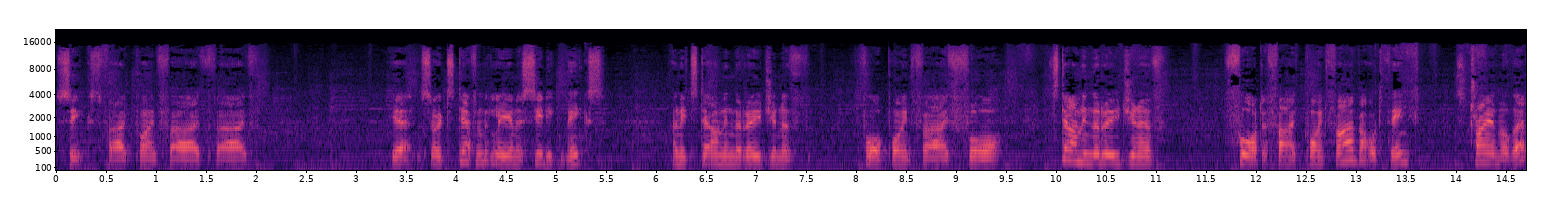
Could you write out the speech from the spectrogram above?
six, five point five, five. Yeah, so it's definitely an acidic mix, and it's down in the region of 4.5, 4. It's down in the region of 4 to 5.5, I would think. Let's try another.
